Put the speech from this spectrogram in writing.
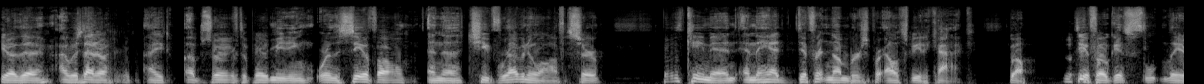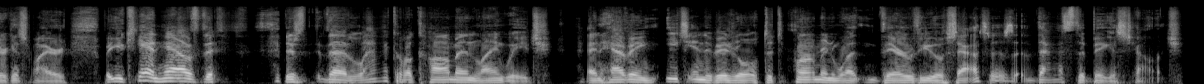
You know, the I was at a I observed the board meeting where the CFO and the chief revenue officer both came in and they had different numbers for LTV to CAC well, okay. CFO gets later gets fired, but you can't have the there's the lack of a common language and having each individual determine what their view of SaaS is. That's the biggest challenge.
